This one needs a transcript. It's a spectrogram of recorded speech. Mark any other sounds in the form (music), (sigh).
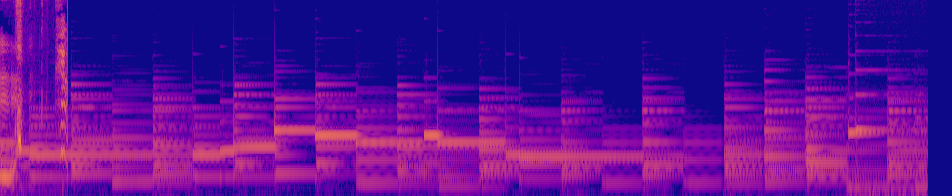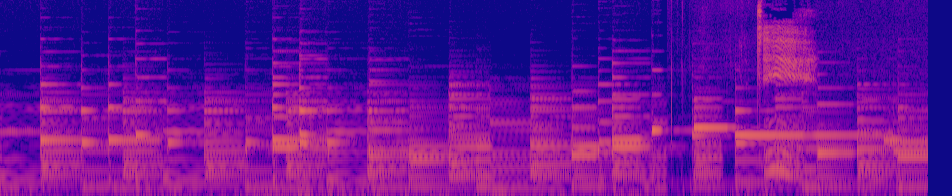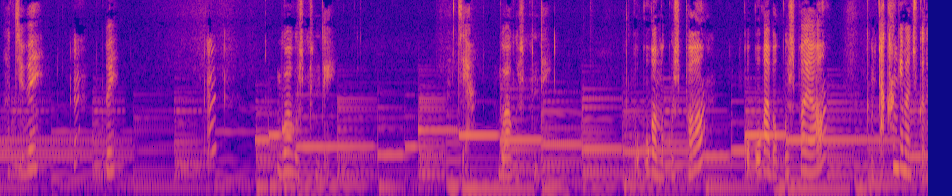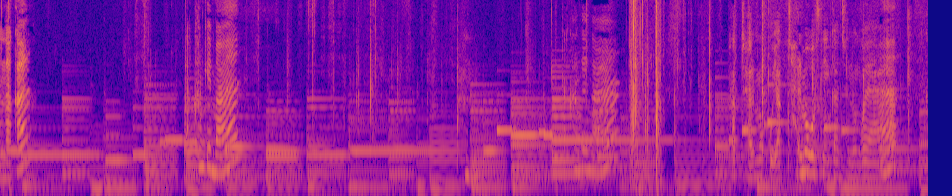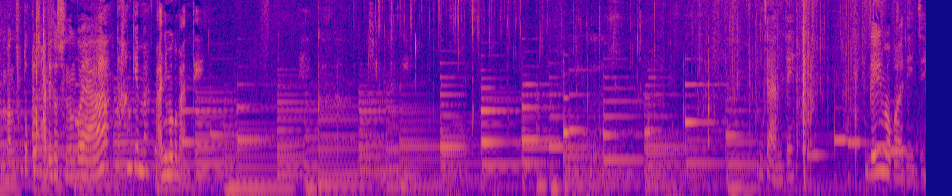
응? 왜? 응? 왜? 응? 뭐 하고 싶은데? 하지야 뭐 하고 싶은데? 꼬꼬가 먹고 싶어? 꼬꼬가 먹고 싶어요? 그럼 딱 한 개만 줄까 누나가? 딱 한 개만 (laughs) 딱 한 개만 밥 잘 먹고 약 잘 먹었으니까 주는 거야 금방 소독도 잘해서 주는 거야. 딱 한 개만. 많이 먹으면 안돼. 이제 안돼. 내일 먹어야 돼 이제.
